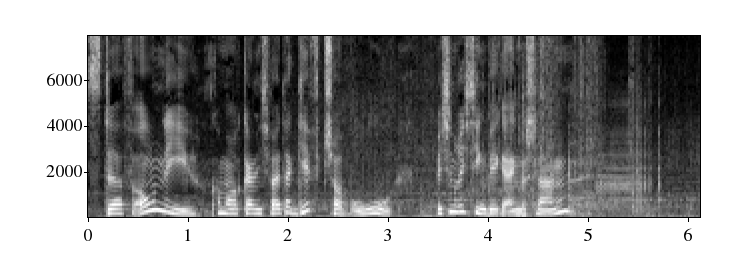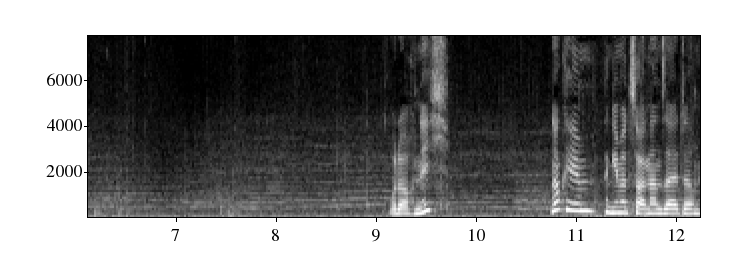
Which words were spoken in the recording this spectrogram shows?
Stuff only. Kommen wir auch gar nicht weiter. Gift Shop. Oh. Hab ich den richtigen Weg eingeschlagen? Oder auch nicht? Okay, dann gehen wir zur anderen Seite.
